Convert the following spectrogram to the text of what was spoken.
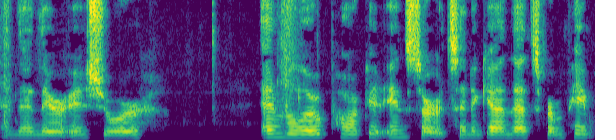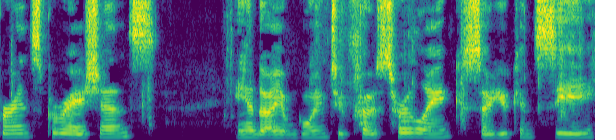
And then there is your envelope pocket inserts and again that's from Paper Inspirations and I am going to post her link so you can see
